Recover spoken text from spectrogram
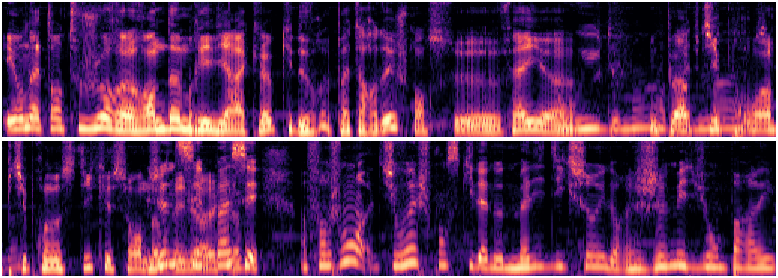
Et on attend toujours euh, Random Riviera Club qui devrait pas tarder, je pense. Euh, Faye, euh, Ah oui, demain. on peut un petit, pro- un pronostic sur Random Je ne sais Riviera pas, c'est. Ah, franchement, tu vois, je pense qu'il a notre malédiction, il aurait jamais dû en parler.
